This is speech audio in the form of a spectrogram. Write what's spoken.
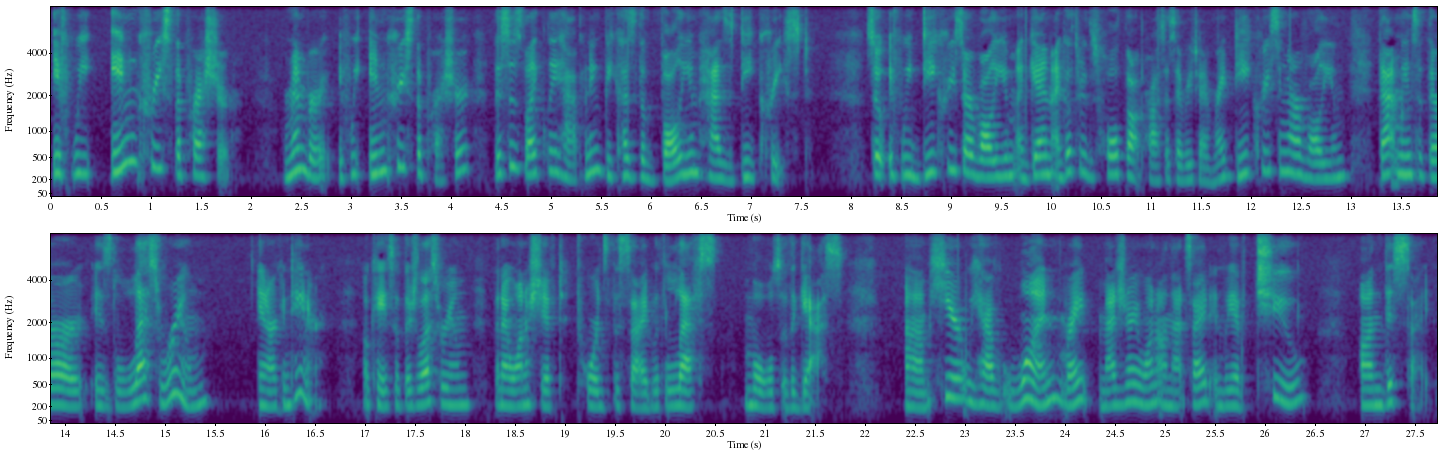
If we increase the pressure, remember, if we increase the pressure, this is likely happening because the volume has decreased. So if we decrease our volume, again, I go through this whole thought process every time, right? Decreasing our volume, that means that there are is less room in our container. Okay, so if there's less room, then I want to shift towards the side with less moles of the gas. Um, here we have one, right, imaginary one on that side, and we have two on this side.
